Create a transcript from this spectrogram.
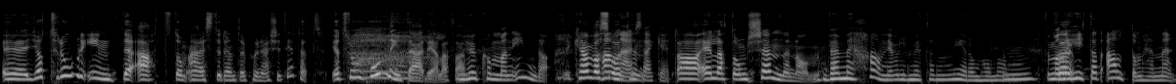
Eh, jag tror inte att de är studenter på universitetet. Jag tror hon inte är det i alla Men fall. hur kommer man in då? Det kan vara så Han att är hen- säkert. Ja, eller att de känner någon. Vem är han? Jag vill veta mer om honom. Mm. För man För- har hittat allt om henne.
